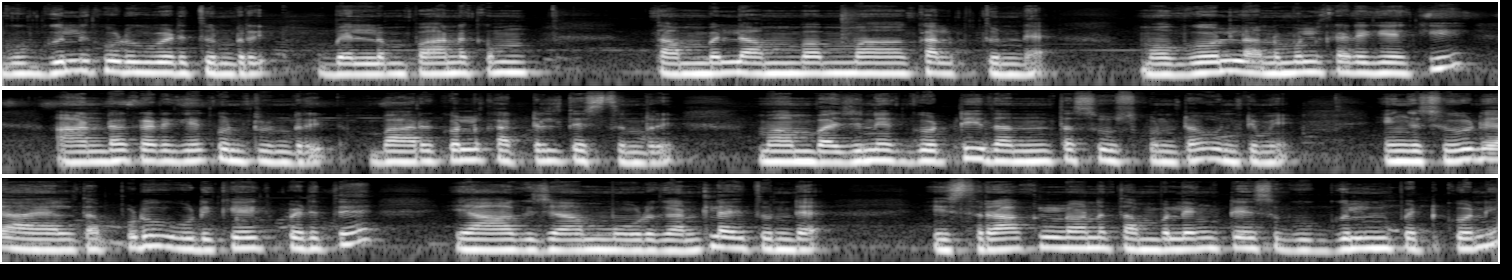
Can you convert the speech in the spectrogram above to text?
గుగ్గుల్ని కొడుగు పెడుతుండ్రి. బెల్లం పానకం తంబలి అంబమ్మ కలుపుతుండే. మగోళ్ళు అనుములు కడిగేకి ఆండ కడిగేకుంటుండ్రి బారికొళ్ళు కట్టెలు తెస్తుండ్రి. మా భజన ఎగ్గొట్టి ఇదంతా చూసుకుంటూ ఉంటిమి. ఇంక చూడు ఆయన తప్పుడు ఉడికేకి పెడితే యాగజామ్ మూడు గంటలు అవుతుండే ఇస్రాకుల్లోన తంబలెంకటేసి గుగ్గులను పెట్టుకొని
